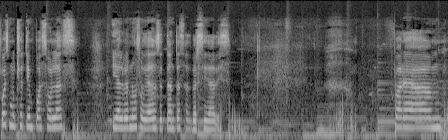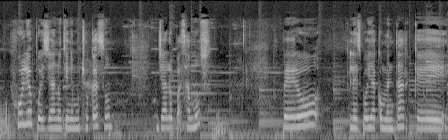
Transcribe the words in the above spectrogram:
pues mucho tiempo a solas y al vernos rodeados de tantas adversidades. Para mm, julio pues ya no tiene mucho caso, ya lo pasamos, pero les voy a comentar que,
